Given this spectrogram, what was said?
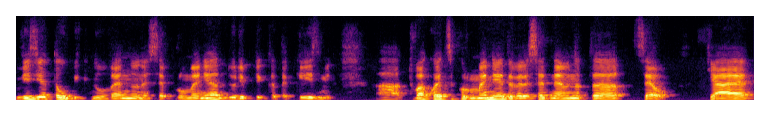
визията обикновенно не се променя дори при катаклизми. А, това, което се променя е 90-дневната цел. Тя е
